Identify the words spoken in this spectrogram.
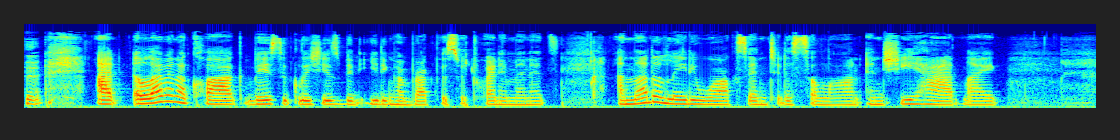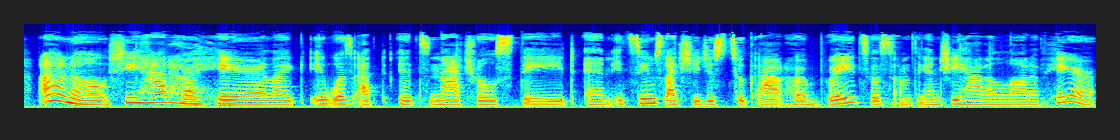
at 11 o'clock, basically, she's been eating her breakfast for 20 minutes. Another lady walks into the salon and she had like, I don't know, she had her hair like it was at its natural state, and it seems like she just took out her braids or something, and she had a lot of hair.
